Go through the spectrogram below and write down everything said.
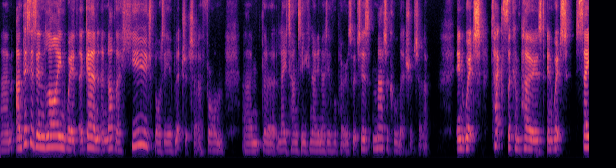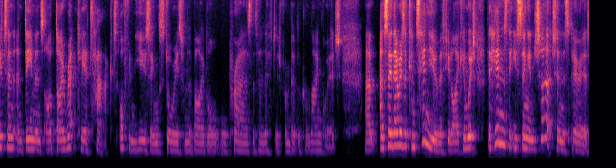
Um, and this is in line with, again, another huge body of literature from um, the late antique and early medieval periods, which is magical literature in which texts are composed in which Satan and demons are directly attacked, often using stories from the Bible or prayers that are lifted from biblical language. Um, and so there is a continuum, if you like, in which the hymns that you sing in church in this period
